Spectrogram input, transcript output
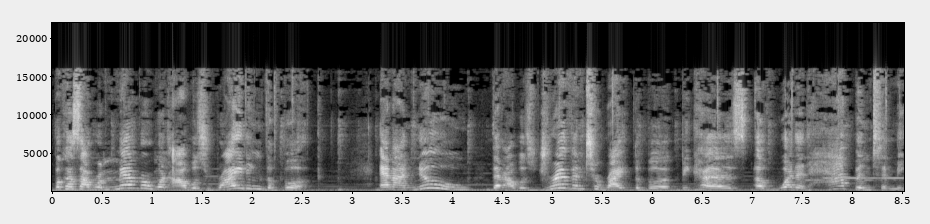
because I remember when I was writing the book, and I knew that I was driven to write the book because of what had happened to me.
